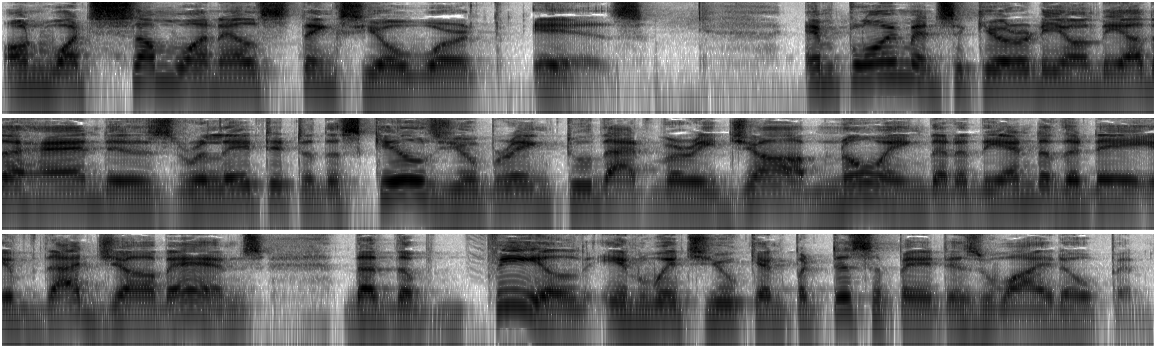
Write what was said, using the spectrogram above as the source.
on what someone else thinks your worth is. Employment security, on the other hand, is related to the skills you bring to that very job, knowing that at the end of the day, if that job ends, that the field in which you can participate is wide open.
